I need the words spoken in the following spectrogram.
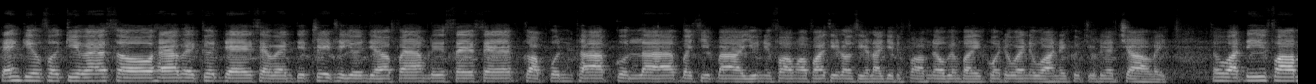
Thank you for giving us so have a good day 73 to you and your family stay safe ขอบคุณครับกุลาบาชิบา Uniform Alpha Zero Sierra Uniform November Equator 21 ในกุจูเลียชาร์ลีสวัสดี from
